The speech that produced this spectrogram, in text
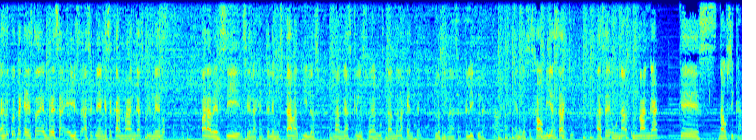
Haz de cuenta que en esta empresa ellos tenían que sacar mangas primero para ver si, si a la gente le gustaban y los mangas que les fueran gustando a la gente los iban a hacer película. Entonces Hao Miyazaki hace una, un manga que es Náusica.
